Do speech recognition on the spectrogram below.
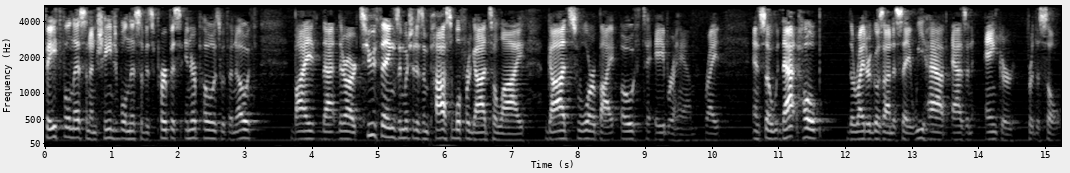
faithfulness and unchangeableness of his purpose interposed with an oath. By that, there are two things in which it is impossible for God to lie. God swore by oath to Abraham, right? And so that hope, the writer goes on to say, we have as an anchor for the soul.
